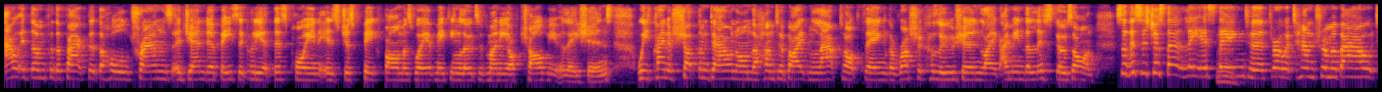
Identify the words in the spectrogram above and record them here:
outed them for the fact that the whole trans agenda basically at this point is just big pharma's way of making loads of money off child mutilations. We've kind of shut them down on the Hunter Biden laptop thing, the Russia collusion, like I mean the list goes on. So this is just their latest mm. thing to throw a tantrum about.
